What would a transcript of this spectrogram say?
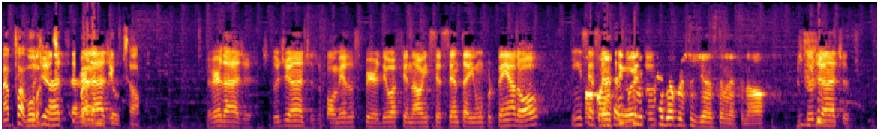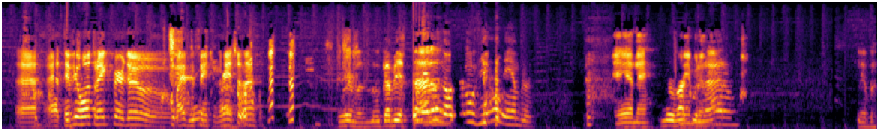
Mas por favor, Estudiantes, é verdade. É verdade. Estudiantes. O Palmeiras perdeu a final em 61 pro Penharol e em Ó, conhece um time 68 que perdeu pro Estudiantes também na final. Estudiantes. É, é, teve outro aí que perdeu mais recentemente, né? Foi, mano, no Não lembro Gabetaram, não, se eu não vi, eu não lembro. É, né? no Lembra, né? vacunaram. Lembra?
